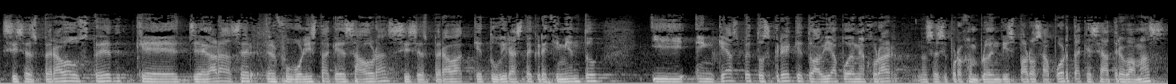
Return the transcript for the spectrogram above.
si se esperaba usted que llegara a ser el futbolista que es ahora, si se esperaba que tuviera este crecimiento y en qué aspectos cree que todavía puede mejorar. No sé si, por ejemplo, en disparos a puerta, que se atreva más.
